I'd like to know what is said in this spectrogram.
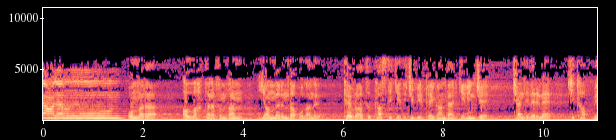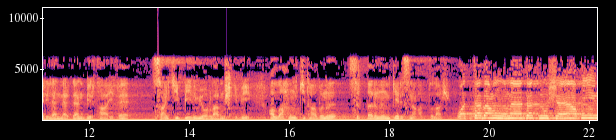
يعلمون. Onlara Allah tarafından yanlarında olanı Tevrat'ı tasdik edici bir peygamber gelince kendilerine kitap verilenlerden bir taife sanki bilmiyorlarmış gibi Allah'ın kitabını sırtlarının gerisine attılar. وَاتَّبَعُوا مَا تَتْلُو الشَّيَاطِينُ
